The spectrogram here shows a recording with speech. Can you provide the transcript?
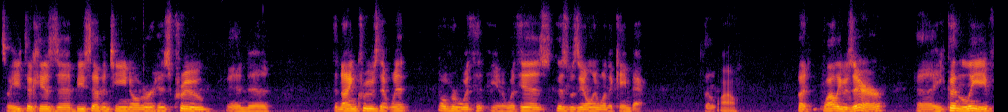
So he took his uh, B 17 over his crew, and uh, the nine crews that went over with it, you know, with his, this was the only one that came back. So, wow. But while he was there, uh, he couldn't leave.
